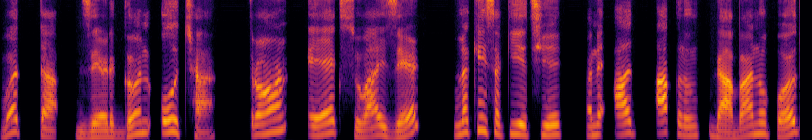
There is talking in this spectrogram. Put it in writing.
વત્તા ઝેડ ઘન ઓછા ત્રણ એક્સ વાય ઝેડ લખી શકીએ છીએ. અને આ આપણું ડાબાનું પદ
